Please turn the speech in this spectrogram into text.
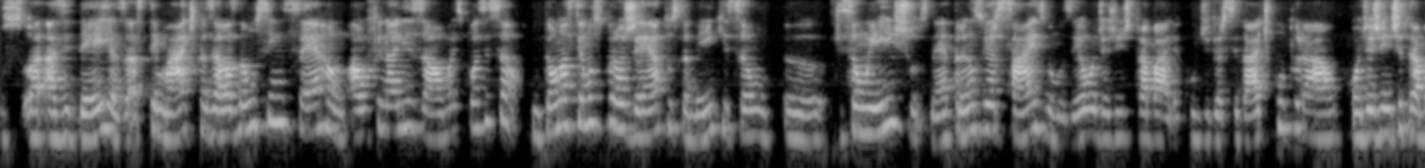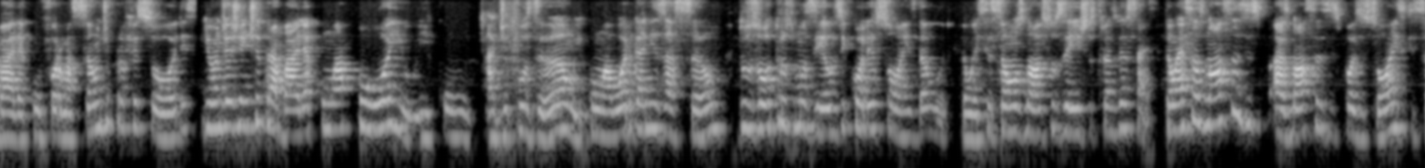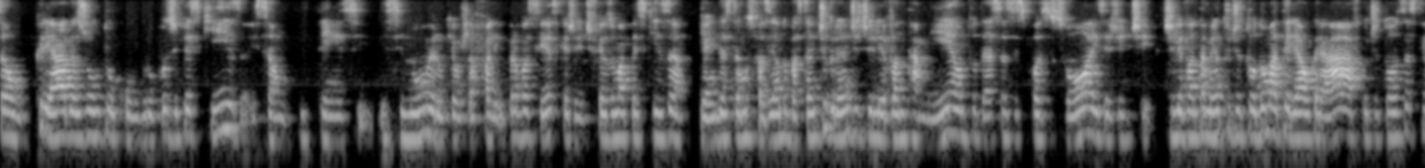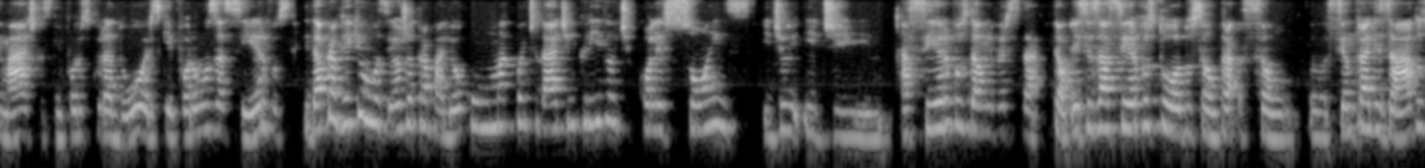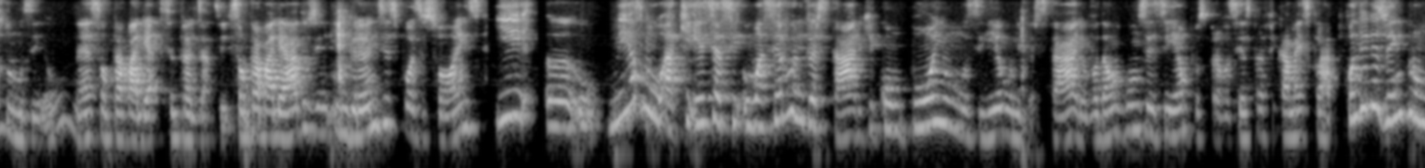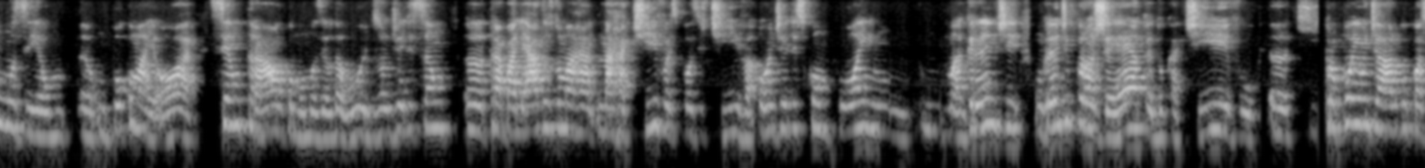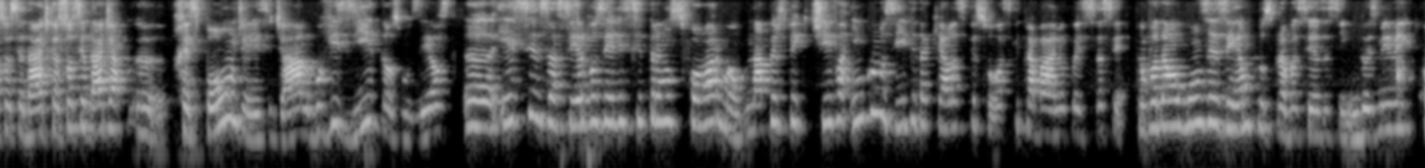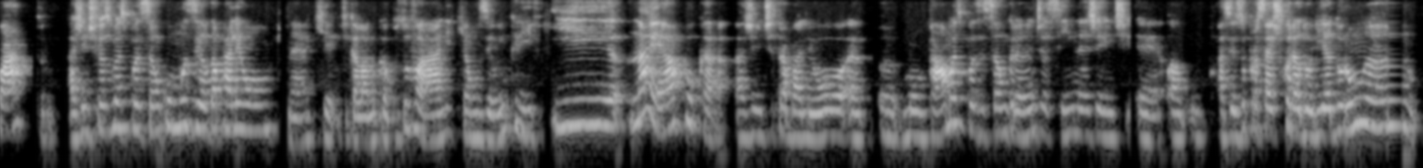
as ideias, as temáticas, elas não se encerram ao finalizar uma exposição. Então, nós temos projetos também que são, uh, que são eixos, né, transversais no museu, onde a gente trabalha com diversidade cultural, onde a gente trabalha com formação de professores e onde a gente trabalha com apoio e com a difusão e com a organização dos outros museus e coleções da URI. Então, esses são os nossos eixos transversais. Então, essas nossas, as nossas exposições, que são criadas junto com grupos de pesquisa, e são e tem esse, esse número que eu já falei para vocês, que a gente fez uma pesquisa e ainda estamos fazendo bastante grande de levantamento dessas exposições, a gente de levantamento de todo o material gráfico, de todas as temáticas, quem foram os curadores, quem foram os acervos, e dá para ver que o museu já trabalhou com uma quantidade incrível de coleções e de, e de acervos da universidade. Então, esses acervos todos são, são uh, centralizados no museu, né, são trabalhados, centralizados, são trabalhados em, em grandes exposições, e uh, mesmo aqui, esse, um acervo universitário que compõe um museu universitário, eu vou dar alguns exemplos para vocês para ficar mais claro. Quando eles vêm para um museu uh, um pouco maior, central, como o Museu da URGS, onde eles são uh, trabalhados numa narrativa expositiva, onde eles compõem um, uma grande, um grande projeto educativo uh, que propõe um diálogo com a sociedade, que a sociedade responde a esse diálogo, visita os museus. Esses acervos eles se transformam na perspectiva, inclusive, daquelas pessoas que trabalham com esses acervos. Então, vou dar alguns exemplos para vocês. Assim, em 2004, a gente fez uma exposição com o Museu da Paleon, né, que fica lá no Campos do Vale, que é um museu incrível. E na época a gente trabalhou montar uma exposição grande assim, né, gente? É, às vezes o processo de curadoria dura um ano,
